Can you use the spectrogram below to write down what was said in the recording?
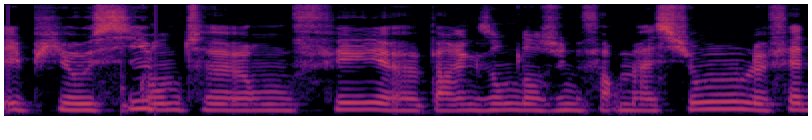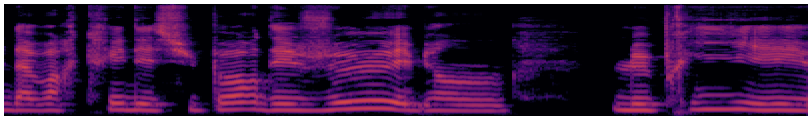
Et puis aussi quand, heu, on fait, heu, par exemple dans une formation, le fait d'avoir créé des supports, des jeux et bien, le prix est,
